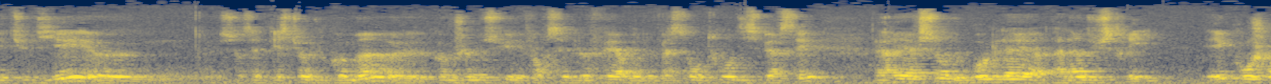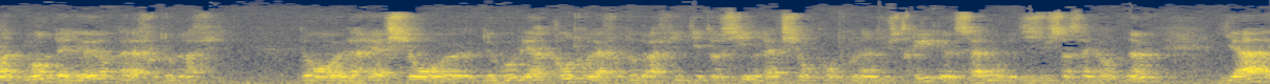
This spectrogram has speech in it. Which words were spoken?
étudier sur cette question du commun, comme je me suis efforcé de le faire, mais de façon trop dispersée, la réaction de Baudelaire à l'industrie et conjointement d'ailleurs à la photographie. Dans la réaction de Baudelaire contre la photographie, qui est aussi une réaction contre l'industrie, le salon de 1859, il y a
